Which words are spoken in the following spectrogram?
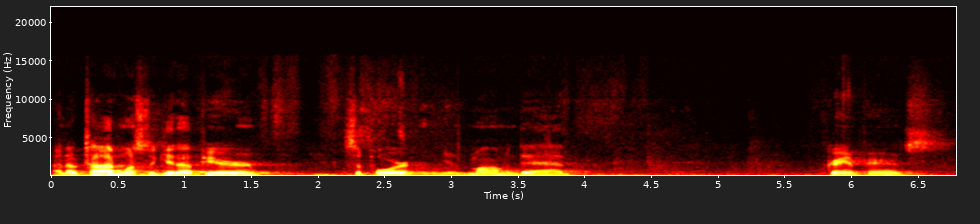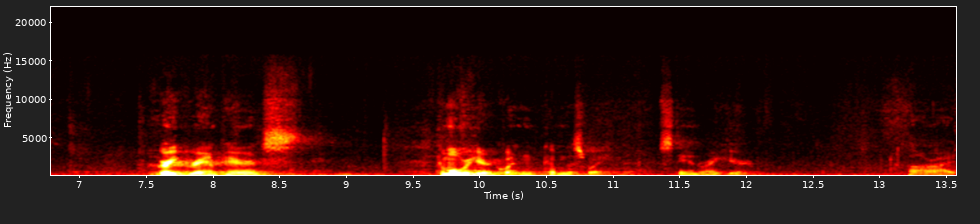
I know Todd wants to get up here and support your mom and dad, grandparents, great grandparents. Come over here, Quentin. Come this way. Stand right here. All right.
